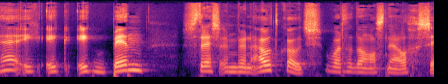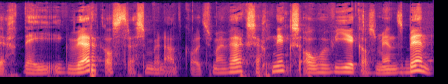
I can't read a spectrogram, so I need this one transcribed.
hè, ik, ik, ik ben stress- en burn-out coach, wordt er dan al snel gezegd. Nee, ik werk als stress- en burn-out coach. Mijn werk zegt niks over wie ik als mens ben.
